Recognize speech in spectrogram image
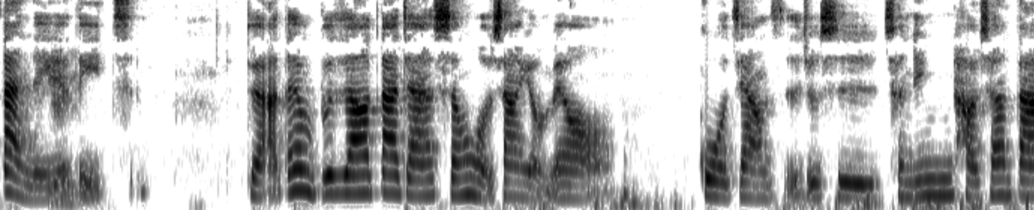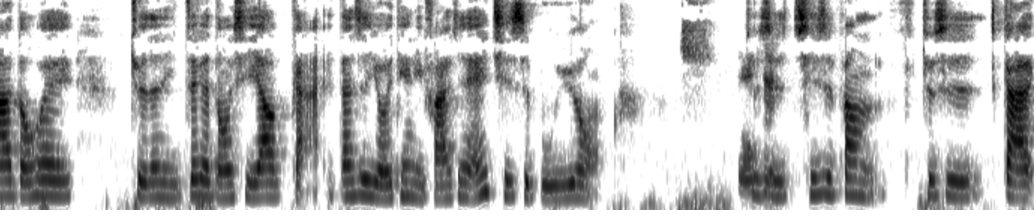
淡的一个例子，对啊，但是不知道大家生活上有没有过这样子，就是曾经好像大家都会。觉得你这个东西要改，但是有一天你发现，哎，其实不用，就是其实放就是改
